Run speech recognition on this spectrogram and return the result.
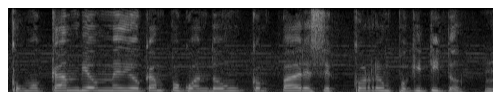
cómo cambia un mediocampo cuando un compadre se corre un poquitito. Mm.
